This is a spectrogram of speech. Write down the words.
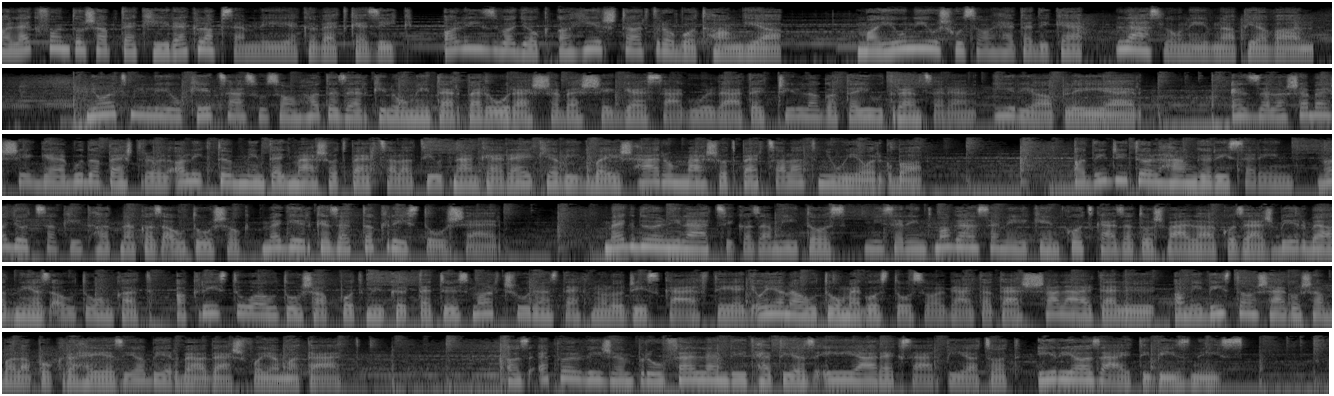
A legfontosabb tech hírek lapszemléje következik. Alíz vagyok, a hírstart robot hangja. Ma június 27-e, László névnapja van. 8 millió 226 ezer kilométer per órás sebességgel száguld át egy csillag a tejútrendszeren, írja a Player. Ezzel a sebességgel Budapestről alig több mint egy másodperc alatt jutnánk el Reykjavikba és három másodperc alatt New Yorkba. A Digital Hungary szerint nagyot szakíthatnak az autósok, megérkezett a Krisztóser. Megdőlni látszik az a mítosz, miszerint magánszemélyként kockázatos vállalkozás bérbeadni az autónkat. A Krisztó autós appot működtető Smart Surance Technologies Kft. egy olyan autó megosztó szolgáltatással állt elő, ami biztonságosabb alapokra helyezi a bérbeadás folyamatát. Az Apple Vision Pro fellendítheti az AR XR piacot, írja az IT Business.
